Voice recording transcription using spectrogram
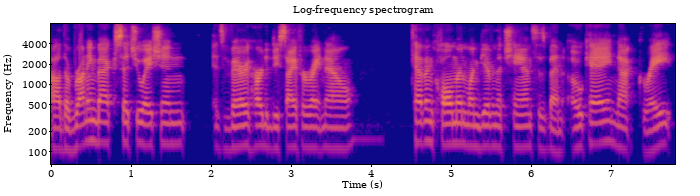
Uh, the running back situation, it's very hard to decipher right now. Tevin Coleman, when given the chance, has been okay, not great.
